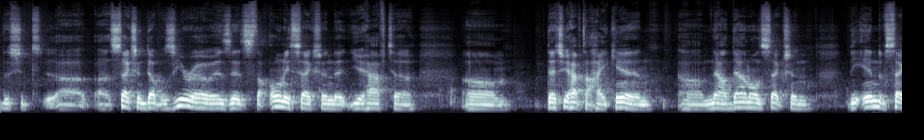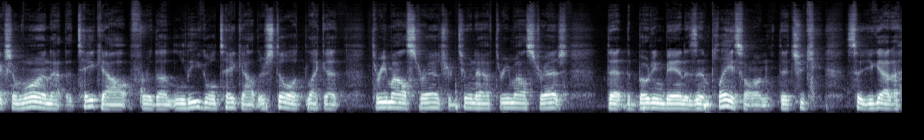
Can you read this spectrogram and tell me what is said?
the uh, uh, section double zero is it's the only section that you have to um, that you have to hike in. Um, now down on section the end of section one at the takeout for the legal takeout, there's still like a three mile stretch or two and a half three mile stretch that the boating ban is in place on that you so you gotta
